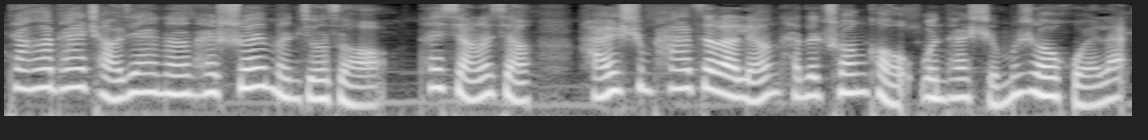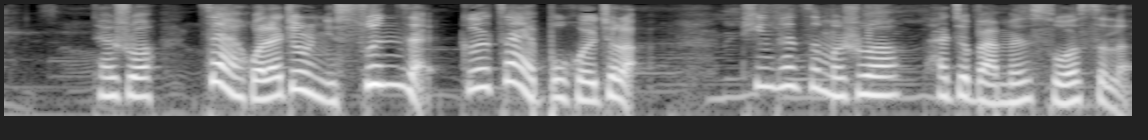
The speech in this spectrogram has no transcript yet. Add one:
他和他吵架呢，他摔门就走。他想了想，还是趴在了阳台的窗口，问他什么时候回来。他说再回来就是你孙子，哥再也不回去了。听他这么说，他就把门锁死了。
